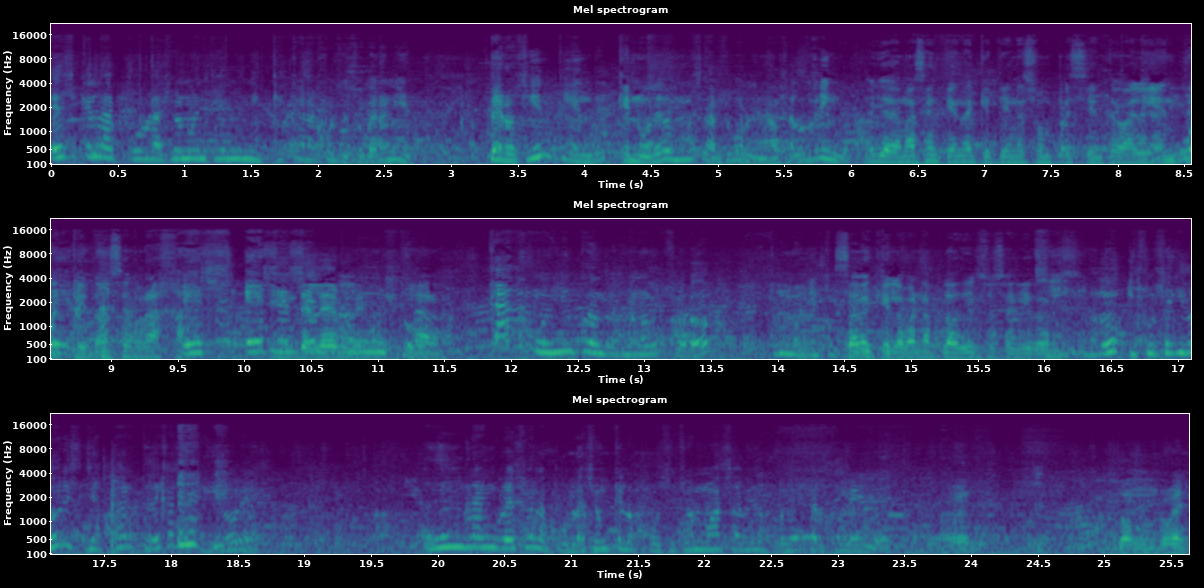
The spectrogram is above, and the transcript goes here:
es que la población no entiende ni qué carajos de soberanía, pero sí entiende que no debemos estar subordinados a los gringos. Y además entiende que tienes un presidente valiente que no se raja. Es, ese Indeleble, es el punto. claro. Cada movimiento de Andrés Manuel Obrador es un movimiento Sabe político. que lo van a aplaudir sus seguidores. Sí, no, y sus seguidores, y aparte, deja sus seguidores. Un gran grueso de la población que la oposición no ha sabido conectar con ellos. A ver, don Rubén.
